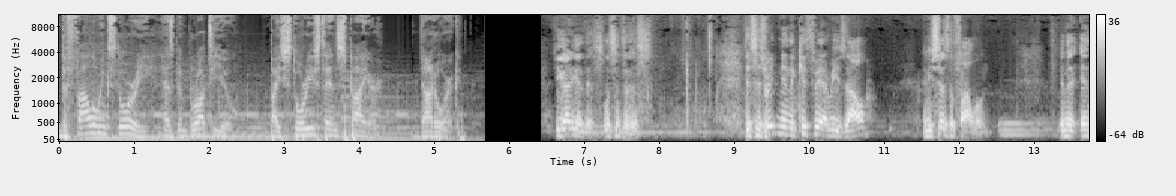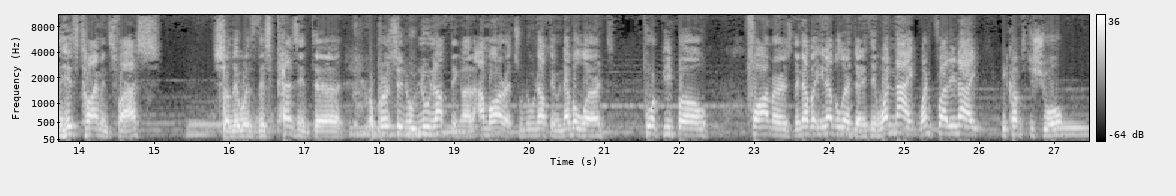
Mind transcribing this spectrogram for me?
The following story has been brought to you by StoriesToInspire.org. You got to hear this. Listen to this. This is written in the Kisvei Arizal, and he says the following: In the, in his time in Sfas, so there was this peasant, uh, a person who knew nothing, an Amaretz, who knew nothing, who never learned. Poor people, farmers, they never, he never learned anything. One night, one Friday night, he comes to shul.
